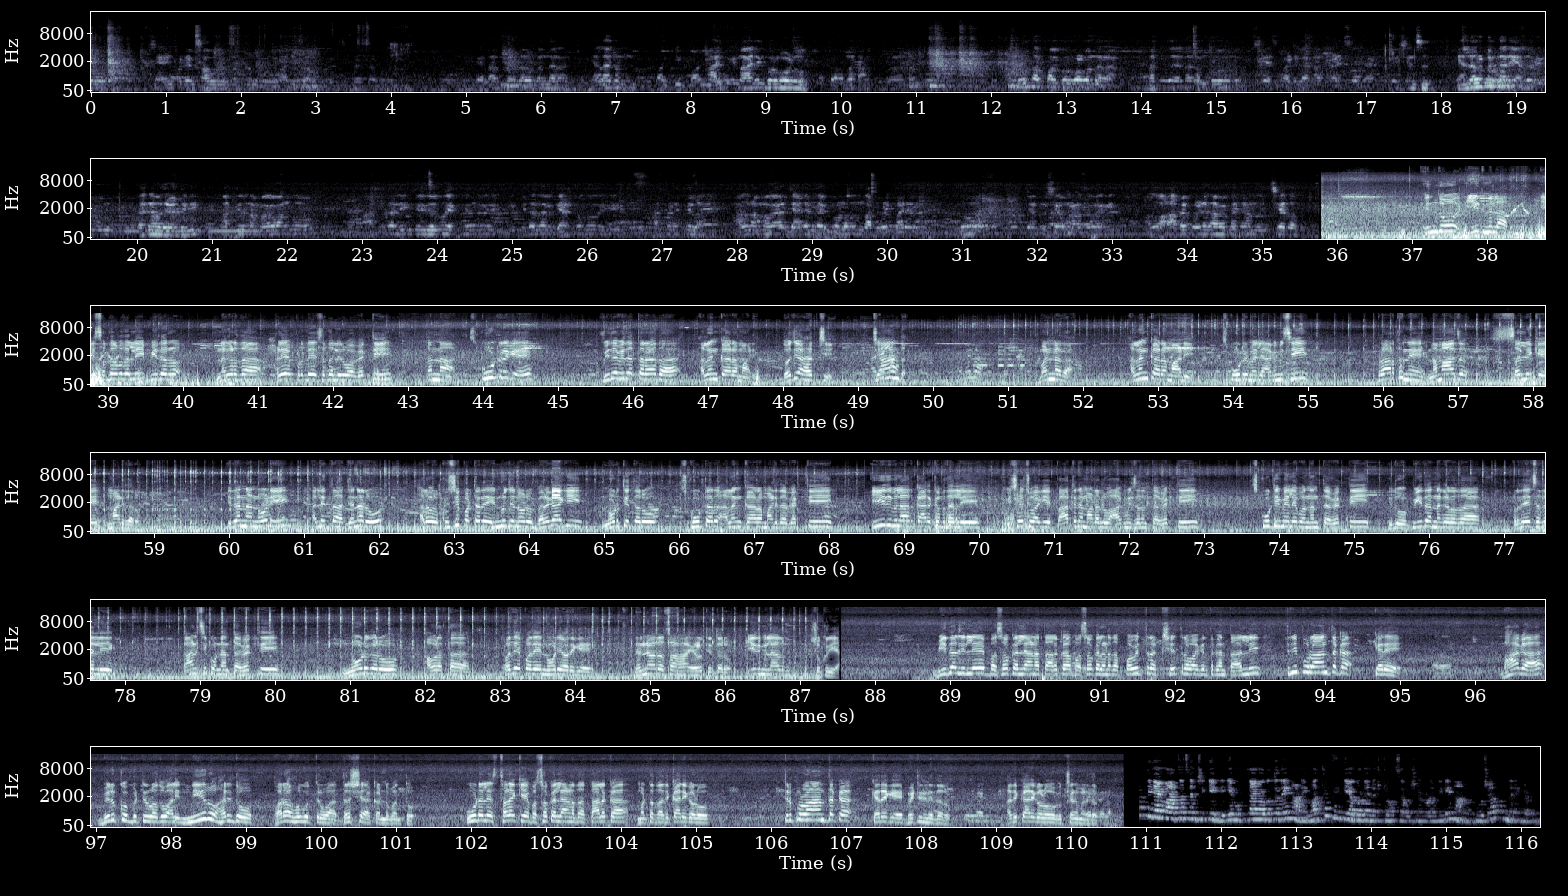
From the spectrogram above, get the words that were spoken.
ಶೈನ್ ಪಟೇಲ್ ಸಾಬರು ಬಂತು ಆದಿತ್ಯ ಎಲ್ಲಾರು ಎಲ್ಲರೂ ಬಂದಾರ. ಎಲ್ಲ ನಮ್ಮ ಮಾಲಿಕ್ ಮಾಲಿಕ್ ಗುರುಗಳು, ಮತ್ತು ಗುರುಗಳು ಬಂದಾರ. ಮತ್ತು ನಮ್ಮದು ಸಿ ಎಸ್ ಪಾಟೀಲ್ ನಮ್ಮ ಫ್ರೆಂಡ್ಸ್ ರಿಲೇಷನ್ಸ್ ಎಲ್ಲರೂ ಬಂದಾರೆ. ಎಲ್ಲರಿಗೂ ಧನ್ಯವಾದ ಹೇಳ್ತೀನಿ. ಮತ್ತೆ ಇದು ನಮ್ಮ ಮಗ ಒಂದು ಹಾಸ್ಪಿಟಲ್ ಹಿಂಗೆ ತೆಗೆಯೋದು ಯಾಕಂದ್ರೆ ಈ ಗ್ಯಾಸ್ಟ್ರೋದು ಇಲ್ಲಿ, ಹಾಸ್ಪಿಟಲ್ ಇದ್ದಿಲ್ಲ. ಅದು ನಮ್ಮ ಮಗ ಚಾಲೆಂಜ್ ತೆಗೆದುಕೊಂಡು ಒಂದು ಹಾಸ್ಪಿಟಲ್ ಮಾಡ್ಯಾನ ಅದು ಜನರು ಮಾಡೋ ಸಲುವಾಗಿ ಅದು ಒಂದು ಇಚ್ಛೆ ಅದು ಇಂದು ಈದ್ ಮಿಲಾದ್. ಈ ಸಂದರ್ಭದಲ್ಲಿ ಬೀದರ್ ನಗರದ ಹಳೆಯ ಪ್ರದೇಶದಲ್ಲಿರುವ ವ್ಯಕ್ತಿ ತನ್ನ ಸ್ಕೂಟ್ರಿಗೆ ವಿಧ ವಿಧ ತರಹದ ಅಲಂಕಾರ ಮಾಡಿ, ಧ್ವಜ ಹಚ್ಚಿ, ಚಾಂದ್ ಬಣ್ಣದ ಅಲಂಕಾರ ಮಾಡಿ ಸ್ಕೂಟ್ರ್ ಮೇಲೆ ಆಗಮಿಸಿ ಪ್ರಾರ್ಥನೆ, ನಮಾಜ್ ಸಲ್ಲಿಕೆ ಮಾಡಿದರು. ಇದನ್ನು ನೋಡಿ ಅಲ್ಲಿದ್ದ ಜನರು ಹಲವರು ಖುಷಿಪಟ್ಟರೆ ಇನ್ನೂ ಜನರು ಬೆಳಗಾಗಿ ನೋಡುತ್ತಿದ್ದರು. ಸ್ಕೂಟರ್ ಅಲಂಕಾರ ಮಾಡಿದ ವ್ಯಕ್ತಿ, ಈದ್ ಮಿಲಾದ್ ಕಾರ್ಯಕ್ರಮದಲ್ಲಿ ವಿಶೇಷವಾಗಿ ಪ್ರಾರ್ಥನೆ ಮಾಡಲು ಆಗಮಿಸಿದಂಥ ವ್ಯಕ್ತಿ, ಸ್ಕೂಟಿ ಮೇಲೆ ಬಂದಂಥ ವ್ಯಕ್ತಿ, ಇದು ಬೀದರ್ ನಗರದ ಪ್ರದೇಶದಲ್ಲಿ ಕಾಣಿಸಿಕೊಂಡಂಥ ವ್ಯಕ್ತಿ. ನೋಡುಗರು ಅವರತ್ತ ಪದೇ ಪದೇ ನೋಡಿ ಅವರಿಗೆ ಧನ್ಯವಾದ ಸಹ ಹೇಳುತ್ತಿದ್ದರು. ಈದ್ ಮಿಲಾದ್ ಶುಕ್ರಿಯಾ. ಬೀದರ್ ಜಿಲ್ಲೆ ಬಸವ ಕಲ್ಯಾಣ ತಾಲೂಕು ಬಸವ ಕಲ್ಯಾಣದ ಪವಿತ್ರ ಕ್ಷೇತ್ರವಾಗಿರ್ತಕ್ಕಂಥ ಅಲ್ಲಿ ತ್ರಿಪುರಾಂತಕ ಕೆರೆ ಭಾಗ ಬಿರುಕು ಬಿಟ್ಟಿರುವುದು. ಅಲ್ಲಿ ನೀರು ಹರಿದು ಹೊರ ಹೋಗುತ್ತಿರುವ ದೃಶ್ಯ ಕಂಡುಬಂತು. ಕೂಡಲೇ ಸ್ಥಳಕ್ಕೆ ಬಸವ ಕಲ್ಯಾಣದ ತಾಲೂಕಾ ಮಟ್ಟದ ಅಧಿಕಾರಿಗಳು ತ್ರಿಪುರಾಂತಕ ಕೆರೆಗೆ ಭೇಟಿ ನೀಡಿದರು. ಅಧಿಕಾರಿಗಳು ವೀಕ್ಷಣೆ ಮಾಡಿದರು. ಮುಕ್ತಾಯವಾಗುತ್ತದೆ. ನಾಳೆ ಮತ್ತೆ ಭೇಟಿಯಾಗೋಣ. ಹೊಸ ವಿಷಯಗಳೊಂದಿಗೆ ನಾನು ಪೂಜಾ ವಂದನೆಗಳು.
